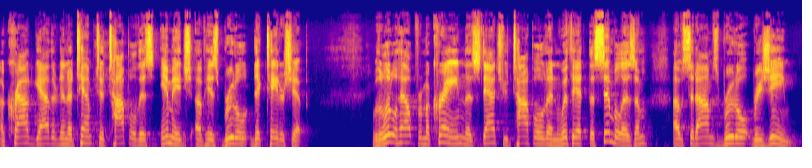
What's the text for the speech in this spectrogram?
a crowd gathered in an attempt to topple this image of his brutal dictatorship. With a little help from a crane, the statue toppled and with it the symbolism of Saddam's brutal regime.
